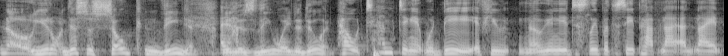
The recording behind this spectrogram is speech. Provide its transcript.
No, you don't. This is so convenient. It is the way to do it. How tempting it would be if you know you need to sleep with the CPAP at night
